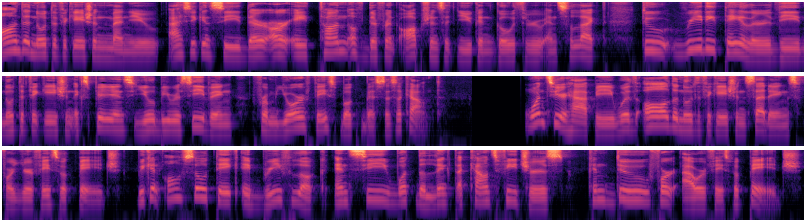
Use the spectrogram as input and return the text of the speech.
On the notification menu, as you can see, there are a ton of different options that you can go through and select to really tailor the notification experience you'll be receiving from your Facebook business account. Once you're happy with all the notification settings for your Facebook page, we can also take a brief look and see what the linked accounts features can do for our Facebook page.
